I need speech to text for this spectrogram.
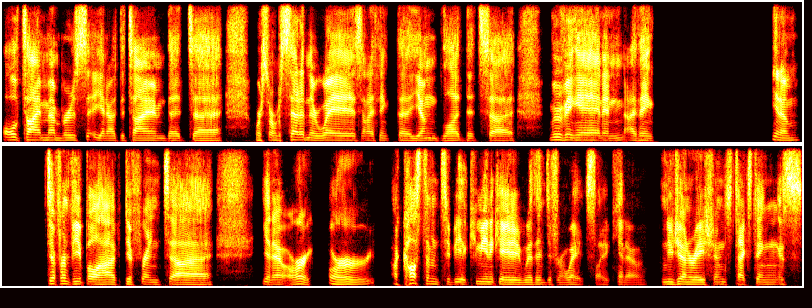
old time members you know at the time that uh, were sort of set in their ways and i think the young blood that's uh, moving in and i think you know different people have different uh, you know or or accustomed to be communicated with in different ways. Like, you know, new generations, texting is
